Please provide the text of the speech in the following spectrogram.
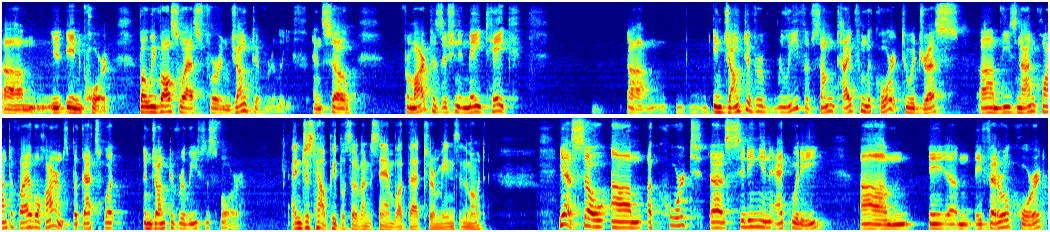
um, in court, but we've also asked for injunctive relief. And so, from our position, it may take um, injunctive relief of some type from the court to address um, these non quantifiable harms. But that's what injunctive relief is for. And just how people sort of understand what that term means in the moment. Yes. Yeah, so um, a court uh, sitting in equity, um, a, um, a, federal court,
